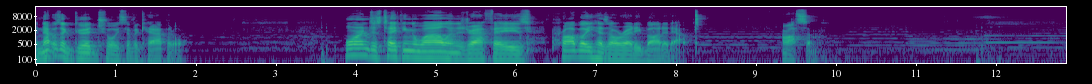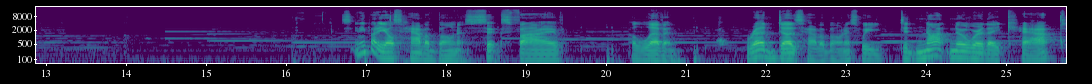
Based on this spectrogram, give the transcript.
And that was a good choice of a capital. Orange is taking a while in the draft phase. Probably has already bought it out. Awesome. Does anybody else have a bonus? 6, 5, 11. Red does have a bonus. We did not know where they capped.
